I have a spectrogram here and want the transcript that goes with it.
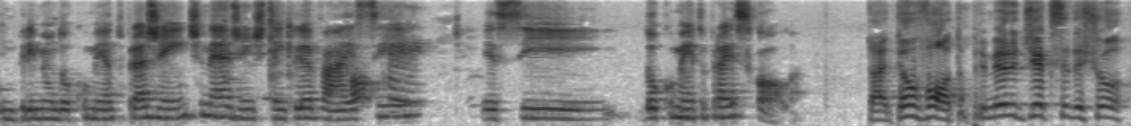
imprimem um documento para a gente, né? A gente tem que levar esse, okay. esse documento para a escola. Tá, então volta. Primeiro dia que você deixou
